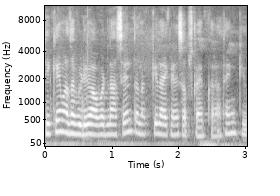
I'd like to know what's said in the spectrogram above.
ठीक आहे? माझा व्हिडिओ आवडला असेल तर नक्की लाईक आणि सबस्क्राईब करा. थँक्यू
